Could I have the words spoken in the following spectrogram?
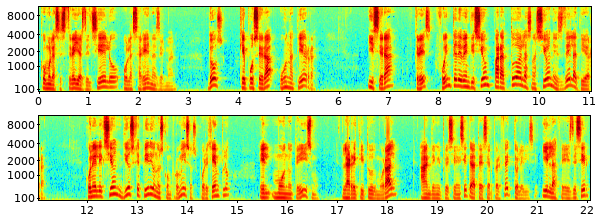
como las estrellas del cielo o las arenas del mar. 2. Que poseerá una tierra. Y será 3. Fuente de bendición para todas las naciones de la tierra. Con la elección Dios le pide unos compromisos, por ejemplo, el monoteísmo, la rectitud moral, ande en mi presencia y trate de ser perfecto, le dice, y la fe, es decir,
